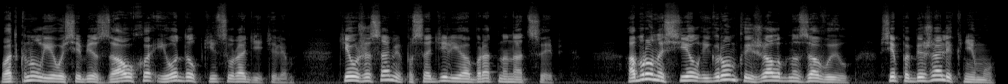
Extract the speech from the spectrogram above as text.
воткнул его себе за ухо и отдал птицу родителям. Те уже сами посадили ее обратно на цепь. А Бруно сел и громко и жалобно завыл. Все побежали к нему.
